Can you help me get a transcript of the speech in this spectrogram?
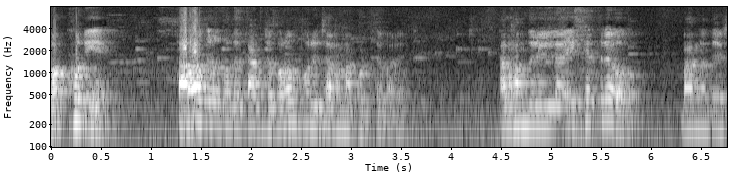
লক্ষ্য নিয়ে তারাও যেন তাদের কার্যক্রম পরিচালনা করতে পারে। আলহামদুলিল্লাহ, এই ক্ষেত্রেও বাংলাদেশ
